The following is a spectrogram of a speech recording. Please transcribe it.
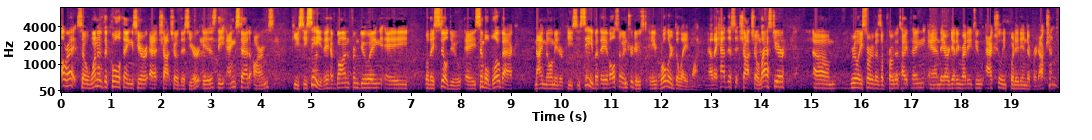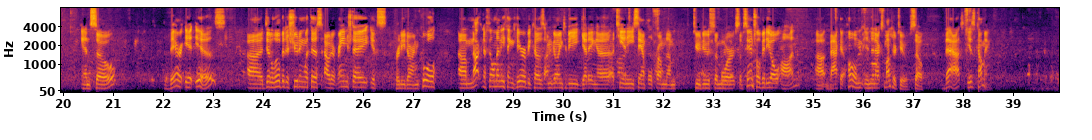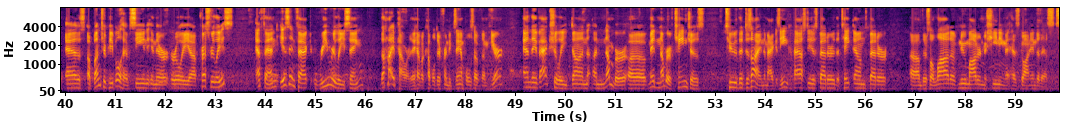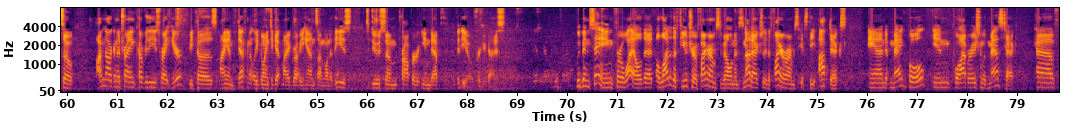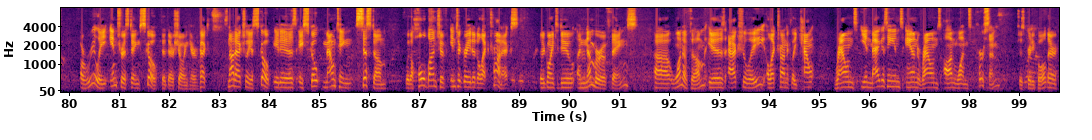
All right, so one of the cool things here at SHOT Show this year is the Angstadt Arms PCC. They have gone from doing a, well, they still do, a simple blowback 9mm PCC, but they have also introduced a roller delayed one. Now, they had this at SHOT Show last year, um, really sort of as a prototype thing, and they are getting ready to actually put it into production. And so there it is. Uh, did a little bit of shooting with this out at range day. It's pretty darn cool. I'm not going to film anything here because I'm going to be getting a, a T&E sample from them to do some more substantial video on uh, back at home in the next month or two. So that is coming. As a bunch of people have seen in their early uh, press release, FN is in fact re-releasing the high power. They have a couple different examples of them here and they've actually done a number of, made a number of changes to the design. The magazine capacity is better, the takedown's better. Um, there's a lot of new modern machining that has gone into this. So I'm not going to try and cover these right here because I am definitely going to get my grubby hands on one of these to do some proper in-depth video for you guys. We've been saying for a while that a lot of the future of firearms development is not actually the firearms, it's the optics. And Magpul, in collaboration with MazTech, have a really interesting scope that they're showing here. In fact, it's not actually a scope, it is a scope mounting system with a whole bunch of integrated electronics. They're going to do a number of things. Uh, one of them is actually electronically count rounds in magazines and rounds on one's person, which is pretty cool. There,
